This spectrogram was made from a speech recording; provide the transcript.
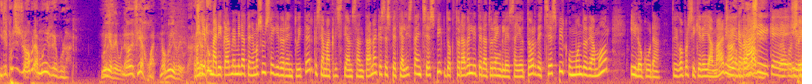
y después es una obra muy irregular. Muy Lo- irregular. Lo decía Juan, ¿no? Muy irregular. O sea, Oye, tú- Mari Carmen, mira, tenemos un seguidor en Twitter que se llama Cristian Santana, que es especialista en Shakespeare, doctorado en literatura inglesa y autor de Shakespeare, Un mundo de amor y locura. Te digo por si quiere llamar y Ah, entrar caramba. y que... Pues y le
